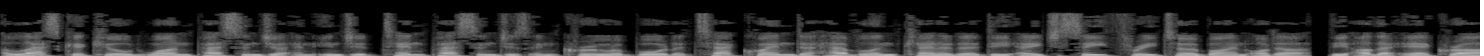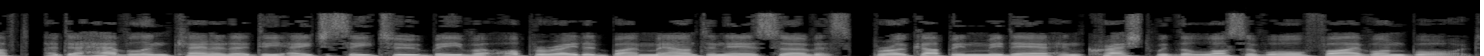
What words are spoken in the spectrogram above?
Alaska killed one passenger and injured 10 passengers and crew aboard a Taquan de Havilland Canada DHC-3 turbine Otter. The other aircraft, a de Havilland Canada DHC-2 Beaver operated by Mountain Air Service, broke up in mid-air and crashed with the loss of all five on board.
